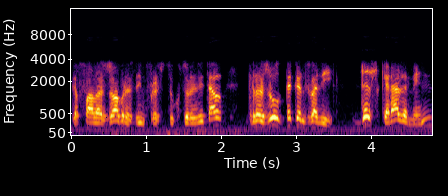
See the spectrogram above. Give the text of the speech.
que fa les obres d'infraestructures i tal, resulta que ens va dir descaradament,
